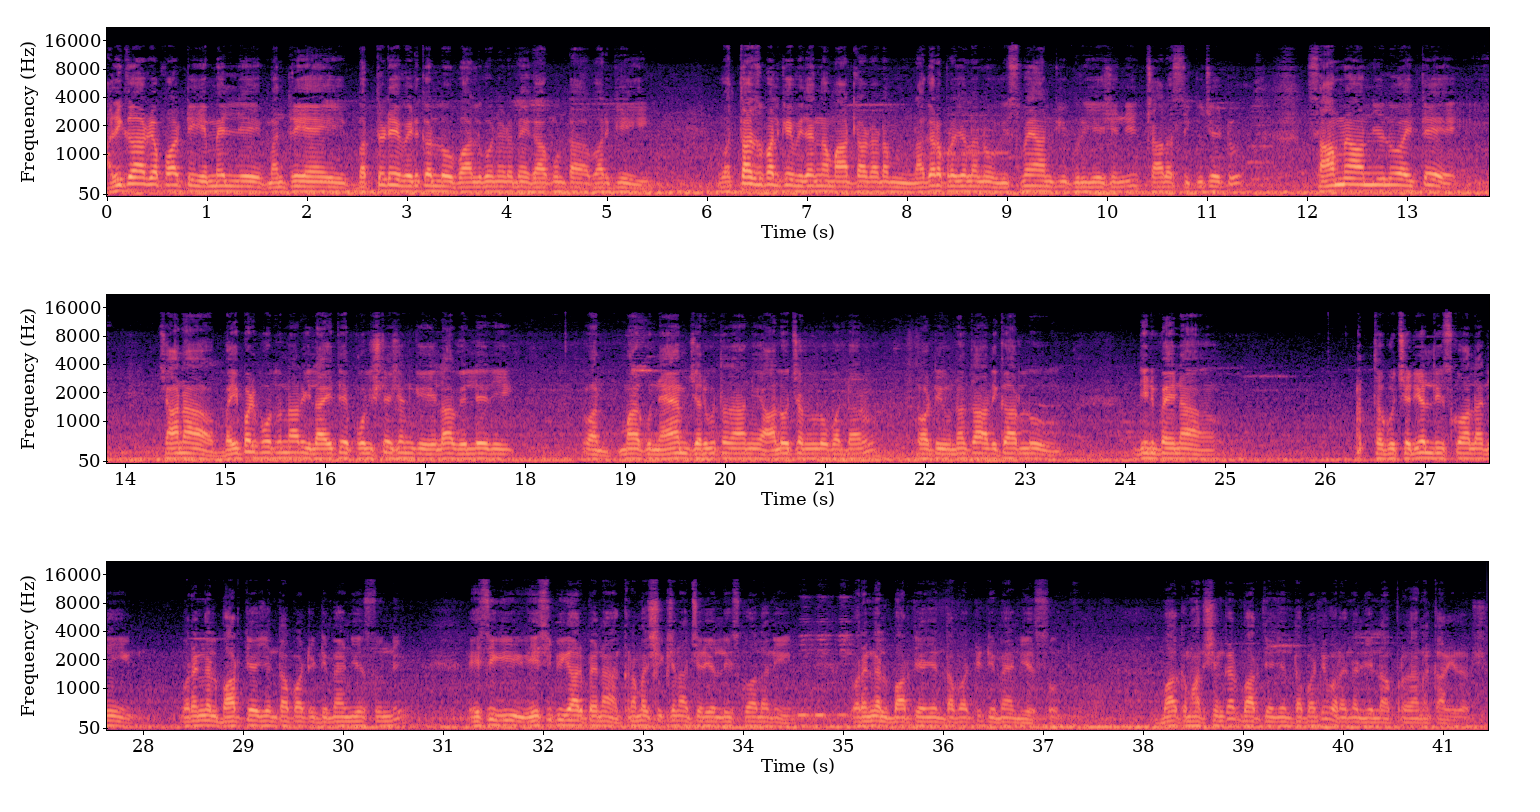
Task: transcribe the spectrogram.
అధికార పార్టీ ఎమ్మెల్యే మంత్రి అయి బర్త్డే వేడుకల్లో పాల్గొనడమే కాకుండా వారికి వత్తాసు పలికే విధంగా మాట్లాడడం నగర ప్రజలను విస్మయానికి గురి చేసింది. చాలా సిగ్గుచేటు. సామాన్యులు అయితే చాలా భయపడిపోతున్నారు. ఇలా అయితే పోలీస్ స్టేషన్కి ఎలా వెళ్ళేది? మాకు న్యాయం జరుగుతుందా అని ఆలోచనలో పడ్డారు. కాబట్టి ఉన్నతాధికారులు దీనిపైన తగు చర్యలు తీసుకోవాలని వరంగల్ భారతీయ జనతా పార్టీ డిమాండ్ చేస్తుంది. ఏసీ ఏసీపీ గారిపైన క్రమశిక్షణ చర్యలు తీసుకోవాలని వరంగల్ భారతీయ జనతా పార్టీ డిమాండ్ చేస్తుంది. బాకం హరిశంకర్ భారతీయ జనతా పార్టీ వరంగల్ జిల్లా ప్రధాన కార్యదర్శి.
